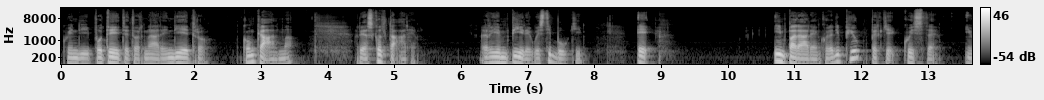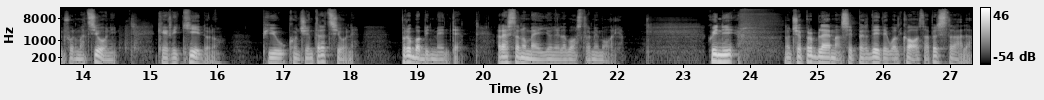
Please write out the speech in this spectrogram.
quindi potete tornare indietro con calma, riascoltare, riempire questi buchi e imparare ancora di più perché queste informazioni che richiedono più concentrazione, probabilmente restano meglio nella vostra memoria. Quindi non c'è problema se perdete qualcosa per strada,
